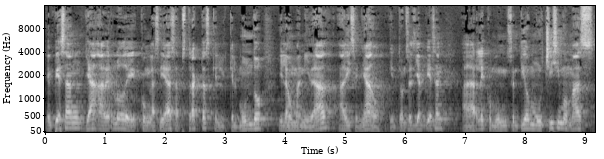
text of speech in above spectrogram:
empiezan ya a verlo de, con las ideas abstractas que el, que el mundo y la humanidad ha diseñado. Y entonces ya empiezan a darle como un sentido muchísimo más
